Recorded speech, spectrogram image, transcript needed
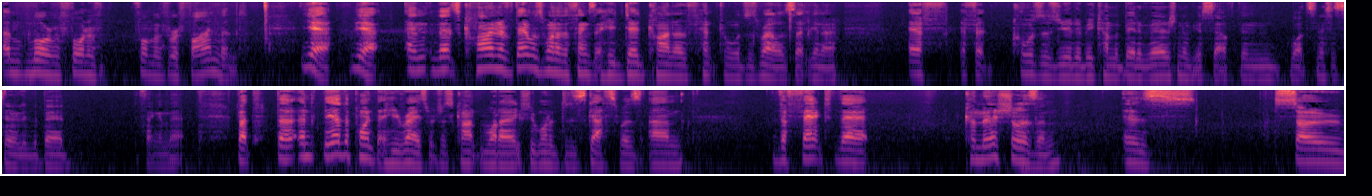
a more of a form of form of refinement. yeah yeah and that's kind of that was one of the things that he did kind of hint towards as well is that you know if if it causes you to become a better version of yourself then what's necessarily the bad thing in that but the and the other point that he raised which was kind of what I actually wanted to discuss was um, the fact that commercialism is so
